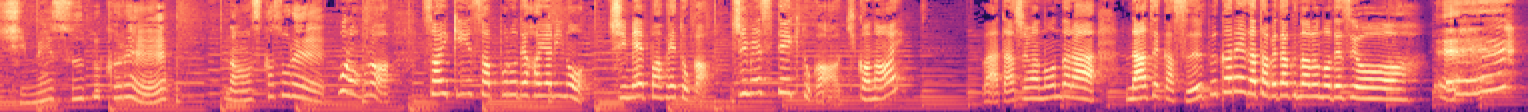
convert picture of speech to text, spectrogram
しめスープカレー？なんすかそれ？ほらほら最近札幌で流行りのしめパフェとかしめステーキとか聞かない？私は飲んだらなぜかスープカレーが食べたくなるのですよ。ええ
